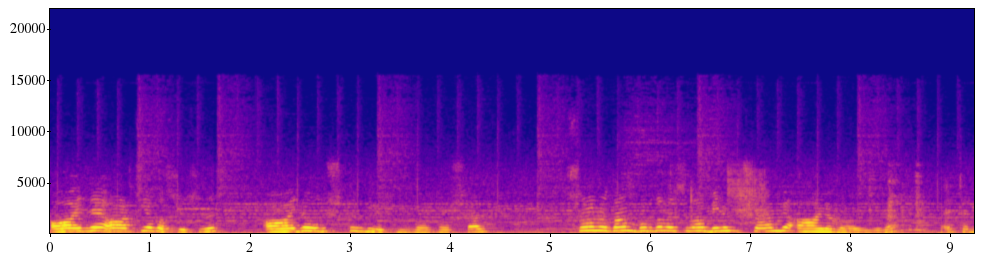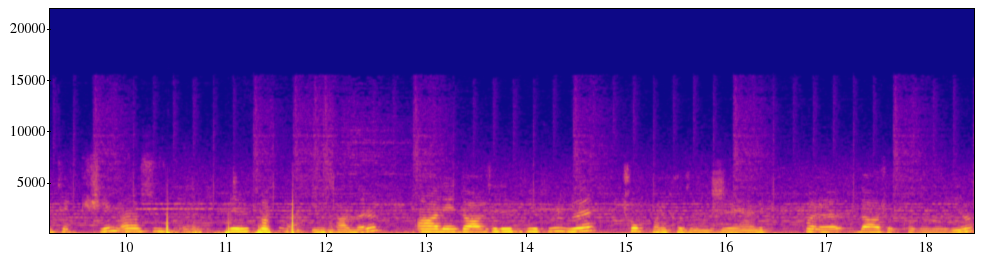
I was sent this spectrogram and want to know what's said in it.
aile artıya basıyorsunuz. Aile oluşturuyorsunuz arkadaşlar. Sonradan burada mesela benim şu an bir ailem oldu gibi. E, tabii tek kişiyim ama siz e, bakarak insanların aileye davet edebiliyorsunuz ve çok para kazanılıyor yani. Para daha çok kazanılıyor.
